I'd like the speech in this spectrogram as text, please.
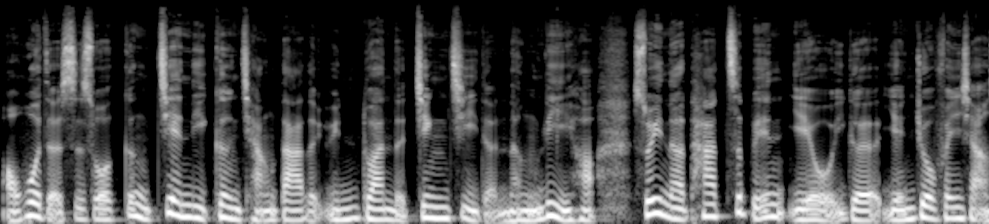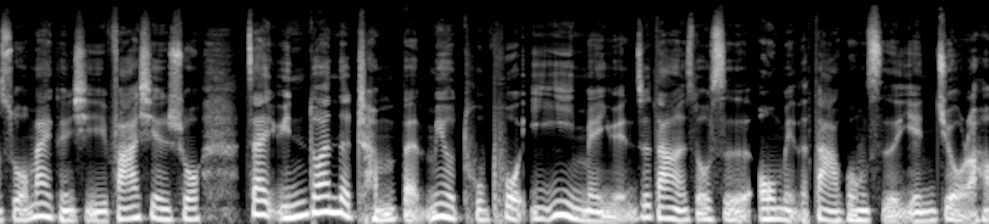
啊，或者是说更建立更强大的云端的经济的能力哈。所以呢，他这边也有一个研究分享说，麦肯锡发现说，在云端的成本没有突破一亿美元，这当然都是欧美的大公司的研究了哈。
